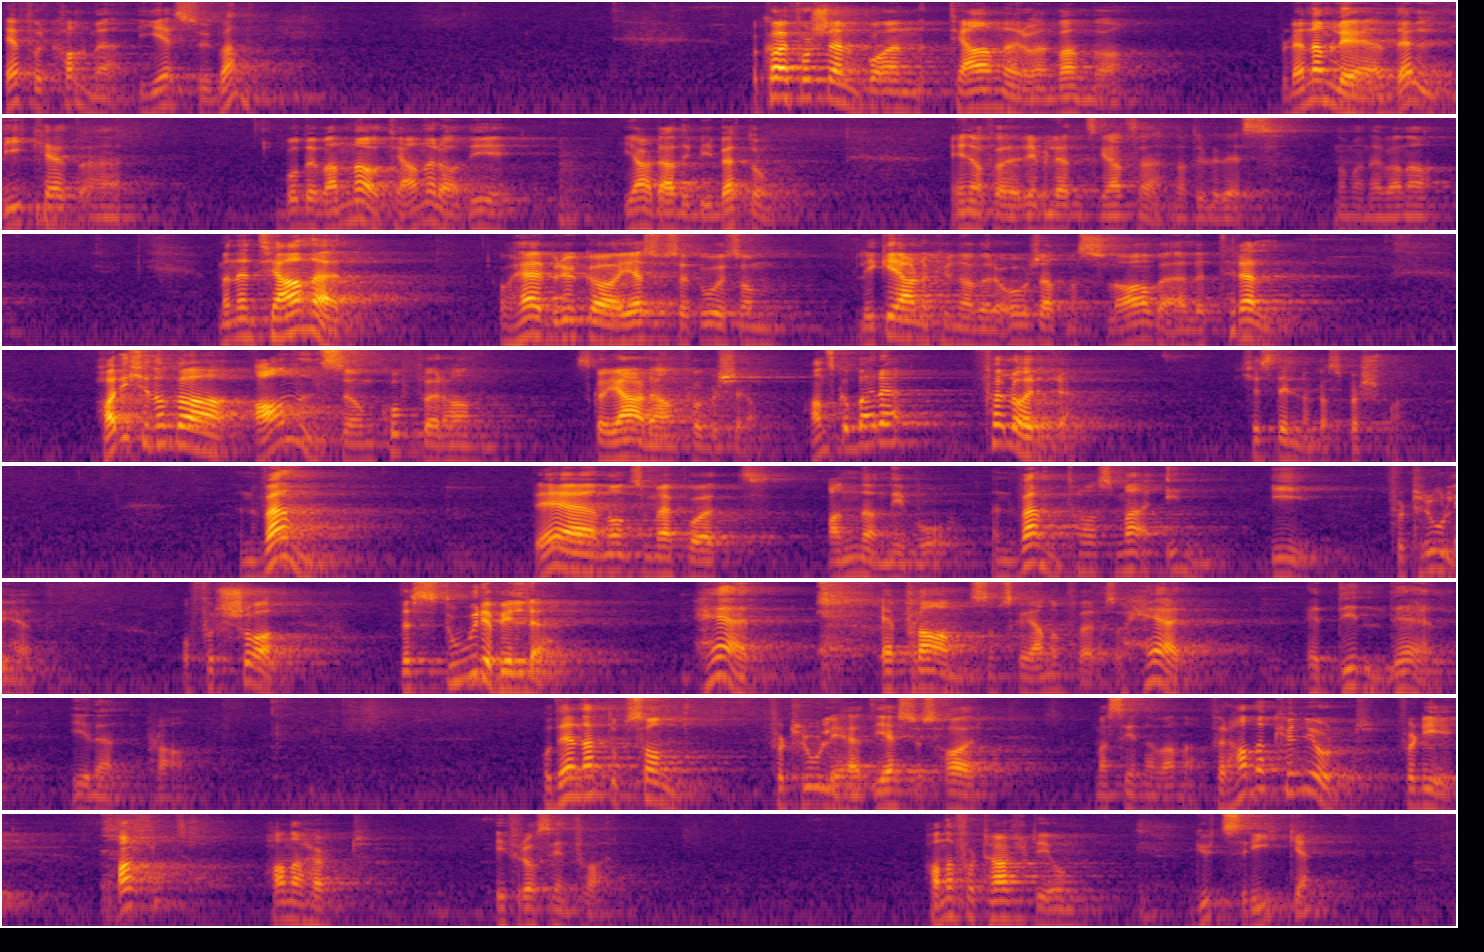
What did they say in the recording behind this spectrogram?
Jeg får kalle meg Jesu venn. Og Hva er forskjellen på en tjener og en venn? da? For Det er nemlig en del likheter her. Både venner og tjenere de gjør det de blir bedt om. Innenfor rimelighetens grense, naturligvis, når man er venner. Men en tjener Og her bruker Jesus et ord som like gjerne kunne vært oversatt med slave eller trell har ikke noe anelse om hvorfor han skal gjøre det han får beskjed om. Han skal bare følge ordre. Ikke stille noen spørsmål. En venn det er noen som er på et annet nivå. En venn tas med inn i fortroligheten og får se det store bildet. Her er planen som skal gjennomføres, og her er din del i den planen. Og det er nettopp sånn fortrolighet Jesus har med sine venner. For han har kunngjort for dem alt han har hørt ifra sin far. Han har fortalt dem om Guds rike,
